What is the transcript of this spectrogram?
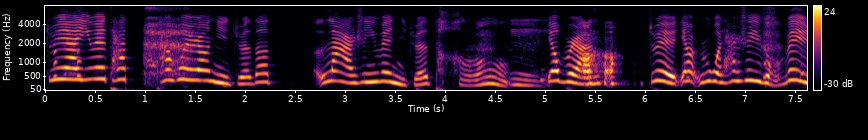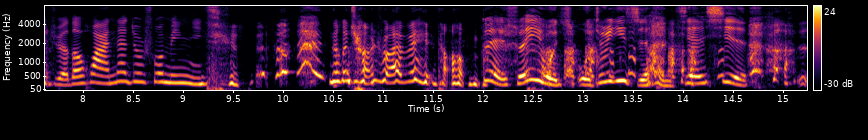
对呀、因为它它会让你觉得辣，是因为你觉得疼，嗯，要不然。对，要如果它是一种味觉的话，那就说明你 能尝出来味道嘛。对，所以我我就一直很坚信，呃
